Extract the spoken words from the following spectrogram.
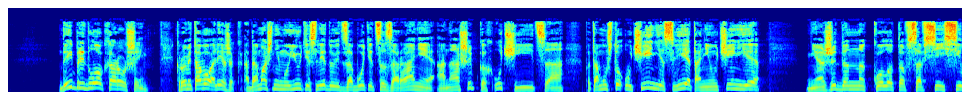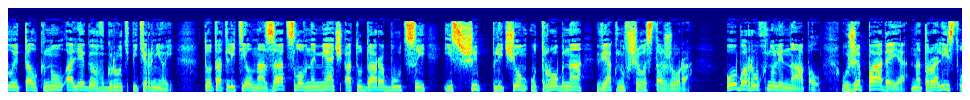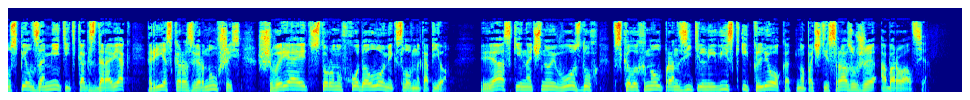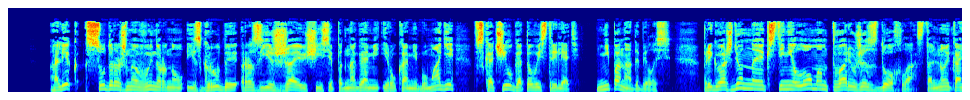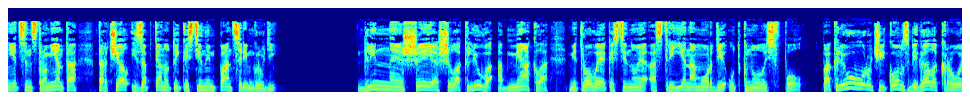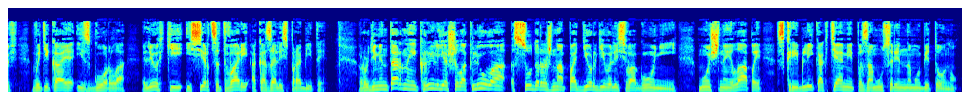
Да и предлог хороший. Кроме того, Олежек, о домашнем уюте следует заботиться заранее, а на ошибках учиться, потому что учение свет, а не учение... Неожиданно Колотов со всей силой толкнул Олега в грудь пятерней. Тот отлетел назад, словно мяч от удара бутсой, и сшиб плечом утробно вякнувшего стажера. Оба рухнули на пол. Уже падая, натуралист успел заметить, как здоровяк, резко развернувшись, швыряет в сторону входа ломик, словно копье. Вязкий ночной воздух всколыхнул пронзительный визг и клёкот, но почти сразу же оборвался. Олег судорожно вынырнул из груды разъезжающейся под ногами и руками бумаги, вскочил, готовый стрелять. Не понадобилось. Пригвожденная к стене ломом, тварь уже сдохла. Стальной конец инструмента торчал из обтянутой костяным панцирем груди. Длинная шея шилоклюва обмякла, метровое костяное острие на морде уткнулось в пол. По клюву ручейком сбегала кровь, вытекая из горла. Легкие и сердце твари оказались пробиты. Рудиментарные крылья шелоклюва судорожно подергивались в агонии. Мощные лапы скребли когтями по замусоренному бетону.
